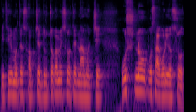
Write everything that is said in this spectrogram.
পৃথিবীর মধ্যে সবচেয়ে দ্রুতগামী স্রোতের নাম হচ্ছে উষ্ণ উপসাগরীয় স্রোত।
